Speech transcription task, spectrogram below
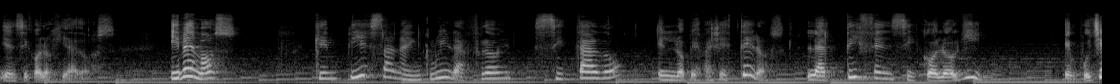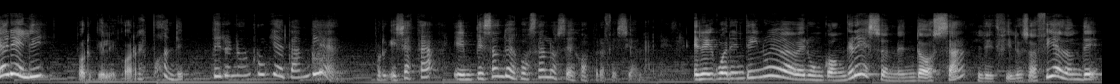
y en Psicología 2. Y vemos que empiezan a incluir a Freud citado en López Ballesteros, la Tiefenpsychologie, en Pucciarelli, porque le corresponde, pero en Honrubia también, porque ya está empezando a esbozar los sesgos profesionales. En el 49 va a haber un congreso en Mendoza, de filosofía, donde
